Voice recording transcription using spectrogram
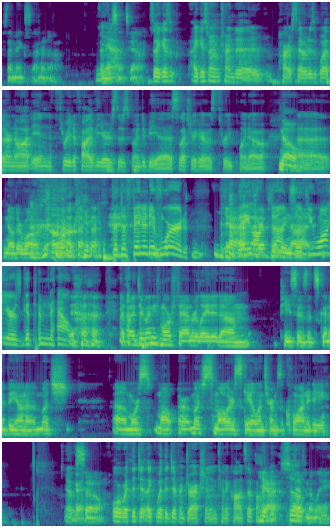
If that makes, I don't know. That makes sense. Yeah. So I guess I guess what I'm trying to parse out is whether or not in three to five years there's going to be a Select Your Heroes 3.0. No, Uh, no, there won't. oh, okay. The definitive word. yeah, They are definitely done. So if you want yours, get them now. if I do any more fan related um, pieces, it's going to be on a much uh, more small or much smaller scale in terms of quantity. Okay. So or with a di- like with a different direction and kind of concept behind yeah, it. So- definitely.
